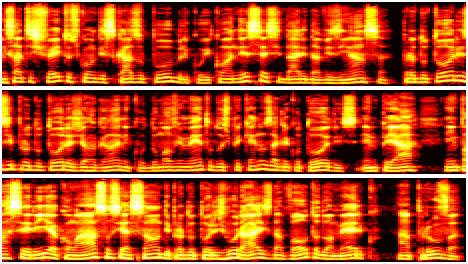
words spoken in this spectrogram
Insatisfeitos com o descaso público e com a necessidade da vizinhança, produtores e produtoras de orgânico do Movimento dos Pequenos Agricultores, MPA, em parceria com a Associação de Produtores Rurais da Volta do Américo, a Apruva,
